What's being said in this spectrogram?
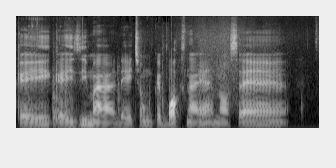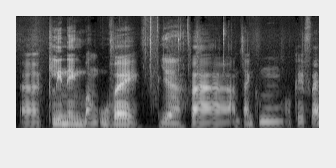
cái cái gì mà để trong cái box này á, nó sẽ uh, cleaning bằng UV yeah và âm thanh cũng ok phết.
